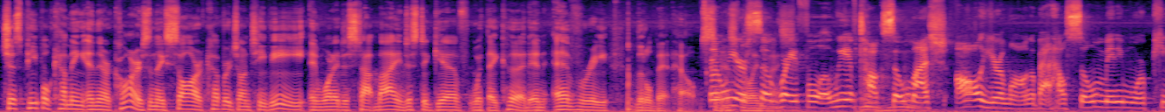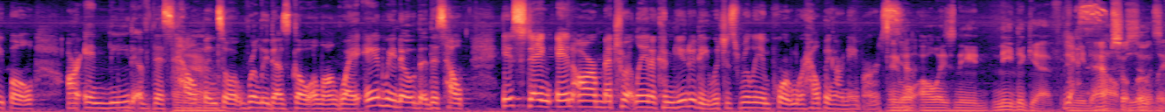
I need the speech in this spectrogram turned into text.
just people coming in their cars and they saw our coverage on TV and wanted to stop by and just to give what they could and every little bit helps. So and we are really so nice. grateful. We have talked mm -hmm. so much all year long about how so many more people are in need of this help and so it really does go a long way. And we know that this help is staying in our Metro Atlanta community, which is really important. We're helping our neighbors. And yeah. we'll always need need to give. Yes. Need to Absolutely. Help. So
